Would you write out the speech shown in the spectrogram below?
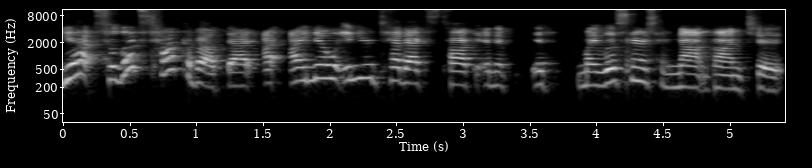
yeah, so let's talk about that. I, I, know in your TEDx talk, and if if my listeners have not gone to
